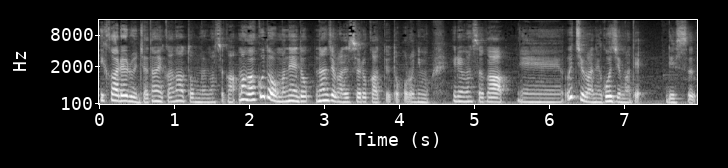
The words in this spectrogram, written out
行かれるんじゃないかなと思いますが、まあ、学童もね何時までするかっていうところにも入れますが、えー、うちはね5時までです。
